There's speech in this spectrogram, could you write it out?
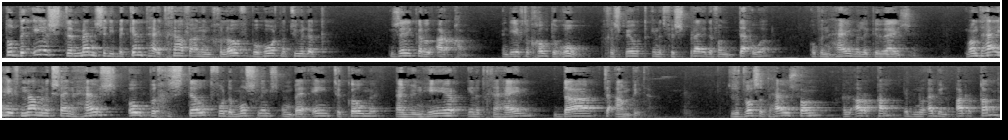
tot de eerste mensen die bekendheid gaven aan hun geloof behoort natuurlijk zeker al-Arqam. En die heeft een grote rol gespeeld in het verspreiden van da'wa op een heimelijke wijze. Want hij heeft namelijk zijn huis opengesteld voor de moslims om bijeen te komen en hun Heer in het geheim daar te aanbidden. Dus het was het huis van Al-Arqam, ibn Abi Al-Arqam,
